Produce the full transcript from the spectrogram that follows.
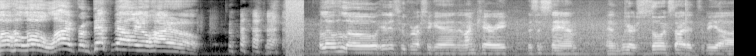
Hello, hello, live from Death Valley, Ohio. hello, hello. It is Hookah Rush again, and I'm Carrie. This is Sam, and we are so excited to be uh,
